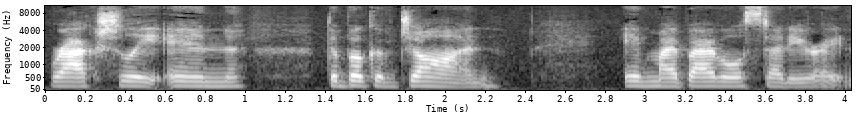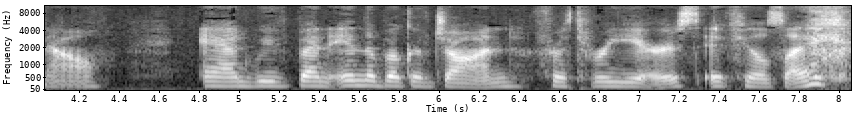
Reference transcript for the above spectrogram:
We're actually in the book of John in my Bible study right now, and we've been in the book of John for three years, it feels like.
